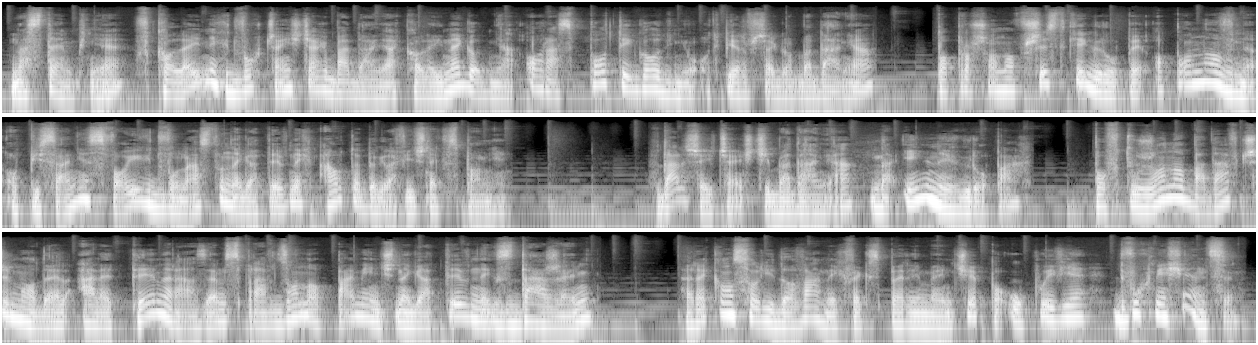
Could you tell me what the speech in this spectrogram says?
Następnie w kolejnych dwóch częściach badania kolejnego dnia oraz po tygodniu od pierwszego badania poproszono wszystkie grupy o ponowne opisanie swoich 12 negatywnych autobiograficznych wspomnień. W dalszej części badania na innych grupach powtórzono badawczy model, ale tym razem sprawdzono pamięć negatywnych zdarzeń rekonsolidowanych w eksperymencie po upływie dwóch miesięcy.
